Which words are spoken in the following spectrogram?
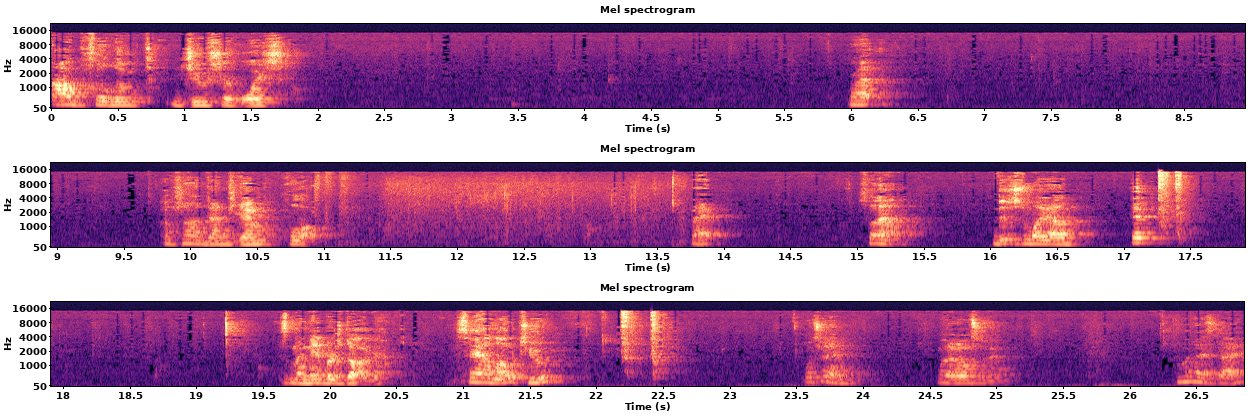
Absolute juicer, boys. Right. That's not DansGame. Hold up. Right. So now, this is my uh. This is my neighbor's dog. Say hello to. What's your name? What else is your name? I'm a nice guy.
